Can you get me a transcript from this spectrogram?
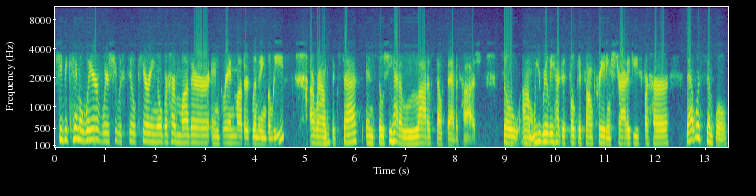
She became aware of where she was still carrying over her mother and grandmother's limiting beliefs around mm-hmm. success. And so she had a lot of self sabotage. So um, we really had to focus on creating strategies for her that were simple,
